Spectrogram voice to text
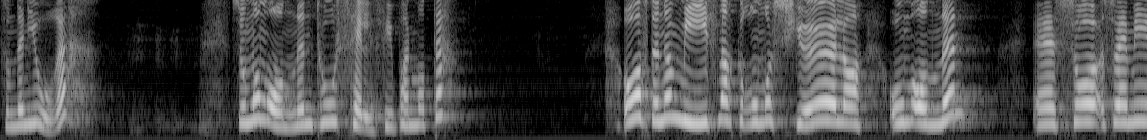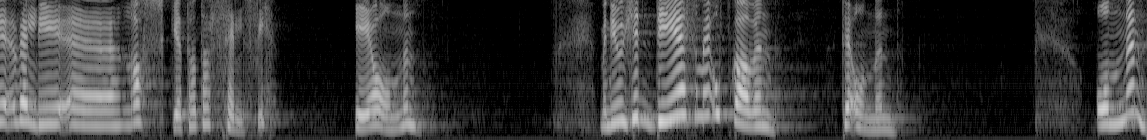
som den gjorde. Som om Ånden tok selfie, på en måte. Og Ofte når vi snakker om oss sjøl og om Ånden, Eh, så, så, er vi veldig eh, raske til å ta selfie. Er Ånden. Men det er jo ikke det som er oppgaven til Ånden. Ånden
